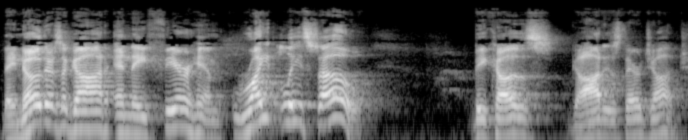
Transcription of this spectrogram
They know there's a God and they fear him, rightly so, because God is their judge.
